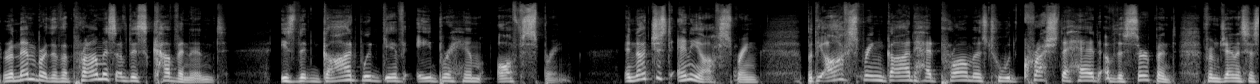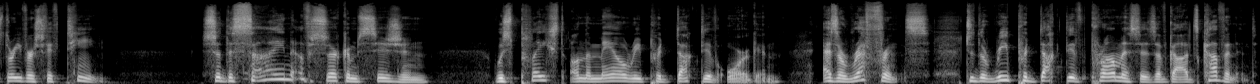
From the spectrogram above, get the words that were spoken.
Remember that the promise of this covenant is that God would give Abraham offspring and not just any offspring, but the offspring God had promised who would crush the head of the serpent from Genesis 3, verse 15. So the sign of circumcision was placed on the male reproductive organ as a reference to the reproductive promises of God's covenant.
